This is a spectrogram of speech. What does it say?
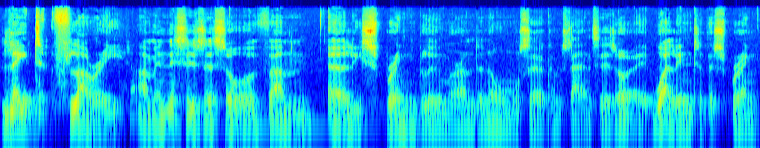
late flurry. I mean, this is a sort of um, early spring bloomer under normal circumstances, or well into the spring.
